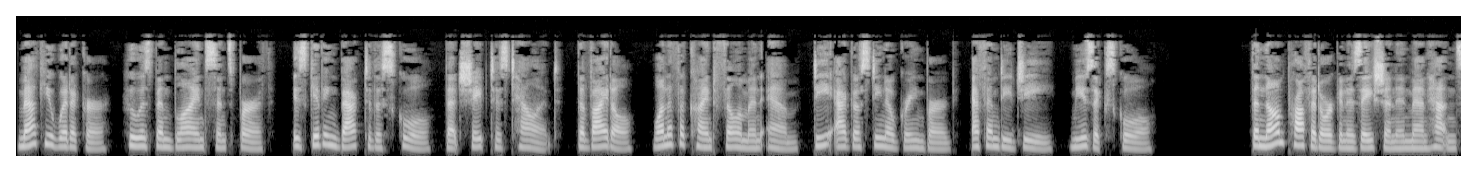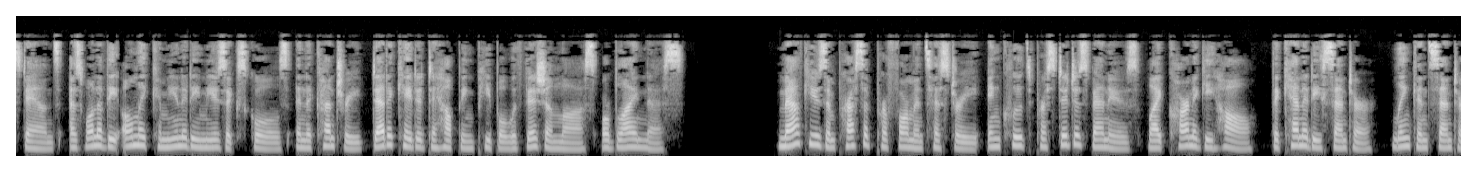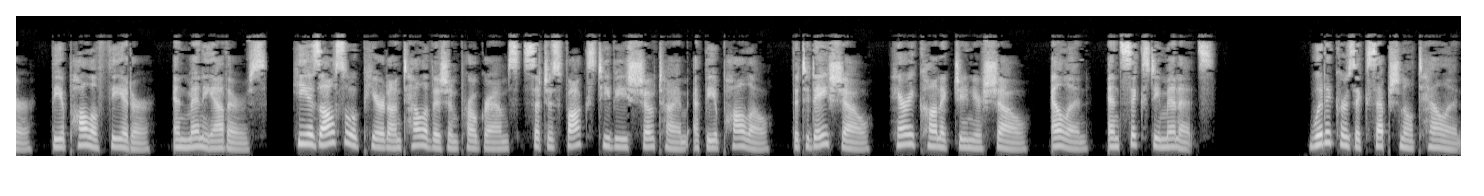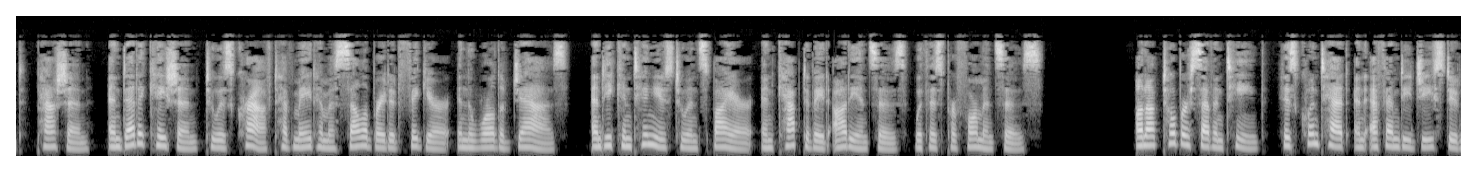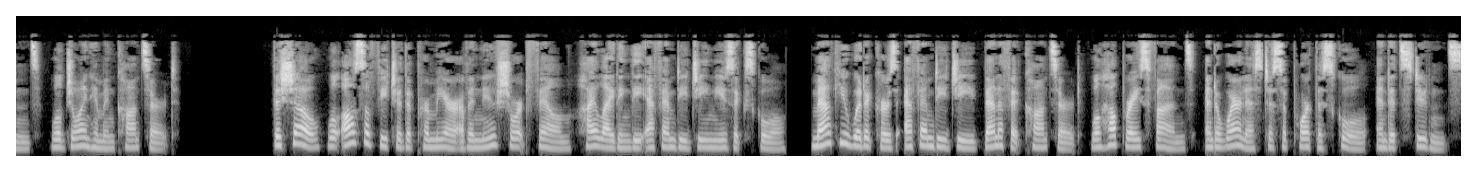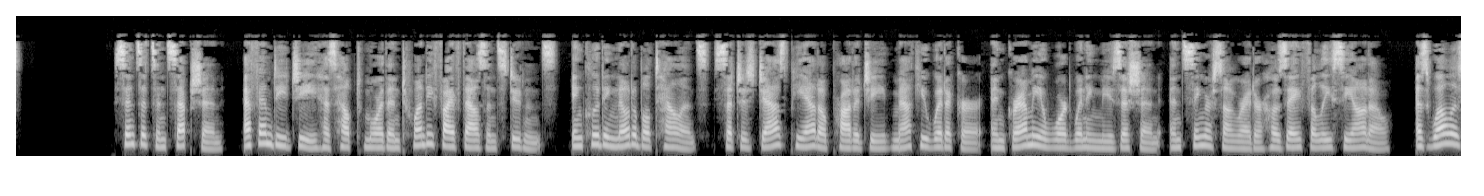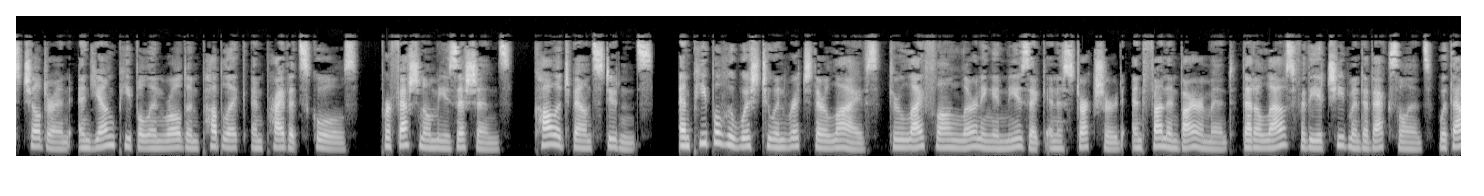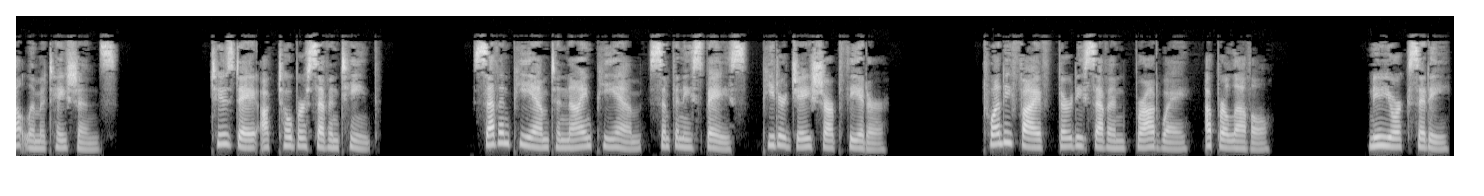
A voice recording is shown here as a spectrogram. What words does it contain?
Matthew Whitaker, who has been blind since birth, is giving back to the school that shaped his talent, the vital, one-of-a-kind Philemon M. D. Agostino Greenberg, FMDG, Music School. The nonprofit organization in Manhattan stands as one of the only community music schools in the country dedicated to helping people with vision loss or blindness. Matthew's impressive performance history includes prestigious venues like Carnegie Hall, the Kennedy Center, Lincoln Center, the Apollo Theater, and many others. He has also appeared on television programs such as Fox TV's Showtime at the Apollo, The Today Show, Harry Connick Jr. Show, Ellen, and 60 Minutes. Whitaker's exceptional talent, passion, and dedication to his craft have made him a celebrated figure in the world of jazz, and he continues to inspire and captivate audiences with his performances. On October 17, his quintet and FMDG students will join him in concert. The show will also feature the premiere of a new short film highlighting the FMDG Music School. Matthew Whitaker's FMDG benefit concert will help raise funds and awareness to support the school and its students. Since its inception, FMDG has helped more than 25,000 students, including notable talents such as jazz piano prodigy Matthew Whitaker and Grammy Award-winning musician and singer-songwriter Jose Feliciano, as well as children and young people enrolled in public and private schools, professional musicians, college-bound students, and people who wish to enrich their lives through lifelong learning in music in a structured and fun environment that allows for the achievement of excellence without limitations. Tuesday, October 17th. 7 p.m. to 9 p.m. Symphony Space, Peter J. Sharp Theater. 2537 Broadway, Upper Level. New York City.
